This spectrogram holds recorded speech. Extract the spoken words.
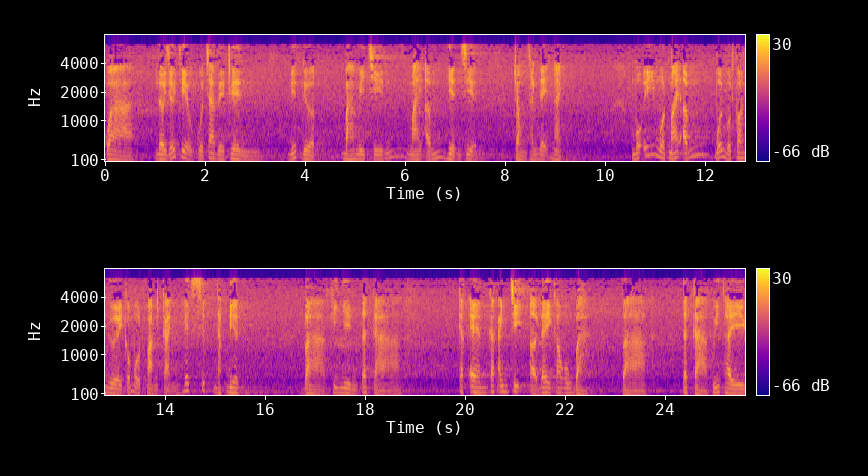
qua lời giới thiệu của cha bề trên biết được 39 mái ấm hiện diện trong thánh lễ này. Mỗi một mái ấm, mỗi một con người có một hoàn cảnh hết sức đặc biệt. Và khi nhìn tất cả các em, các anh chị ở đây cao ông bà và tất cả quý thầy,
